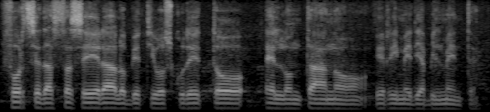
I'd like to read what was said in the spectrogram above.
forse da stasera l'obiettivo scudetto è lontano irrimediabilmente.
